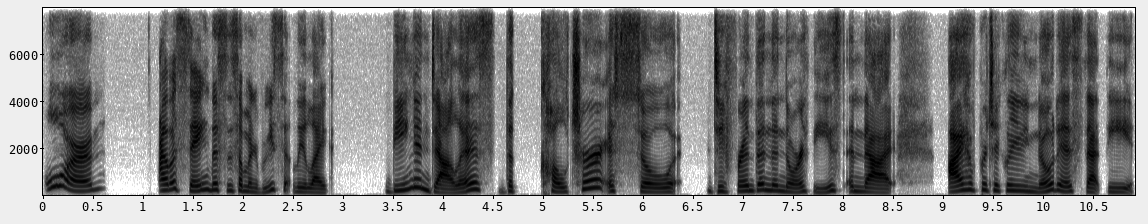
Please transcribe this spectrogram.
Or I was saying this to someone recently, like being in Dallas, the culture is so different than the Northeast, and that I have particularly noticed that the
